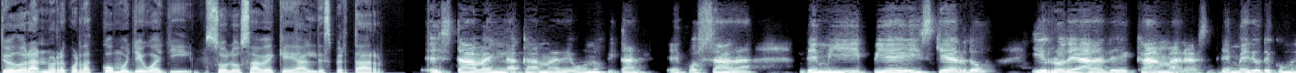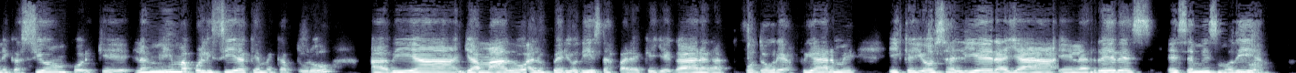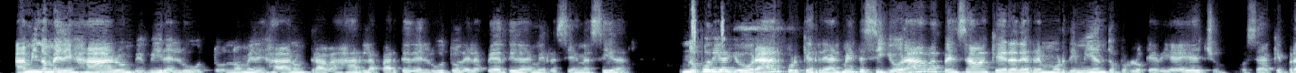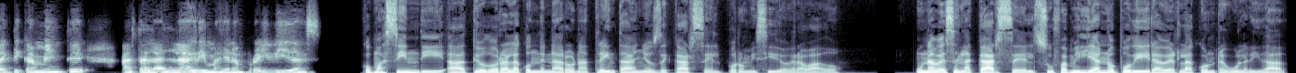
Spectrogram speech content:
Teodora no recuerda cómo llegó allí, solo sabe que al despertar... Estaba en la cama de un hospital, esposada de mi pie izquierdo y rodeada de cámaras, de medios de comunicación, porque la misma policía que me capturó había llamado a los periodistas para que llegaran a fotografiarme y que yo saliera ya en las redes ese mismo día. A mí no me dejaron vivir el luto, no me dejaron trabajar la parte del luto de la pérdida de mi recién nacida no podía llorar porque realmente si lloraba pensaban que era de remordimiento por lo que había hecho. O sea que prácticamente hasta las lágrimas eran prohibidas. Como a Cindy, a Teodora la condenaron a 30 años de cárcel por homicidio agravado. Una vez en la cárcel, su familia no podía ir a verla con regularidad.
